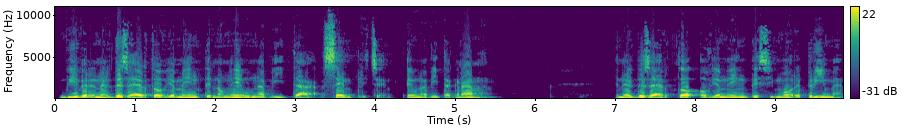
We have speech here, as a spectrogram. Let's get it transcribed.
Vivere nel deserto ovviamente non è una vita semplice, è una vita grana. E nel deserto ovviamente si muore prima.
